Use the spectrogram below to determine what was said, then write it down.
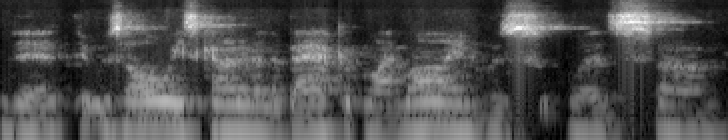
that it was always kind of in the back of my mind was was um,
